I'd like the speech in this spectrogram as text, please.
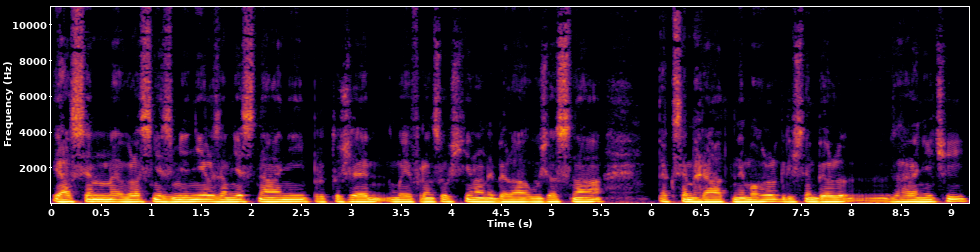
Já jsem vlastně změnil zaměstnání, protože moje francouzština nebyla úžasná, tak jsem hrát nemohl, když jsem byl v zahraničí.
